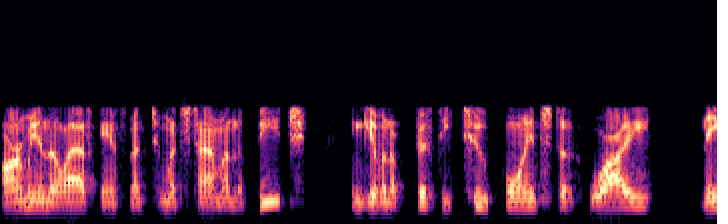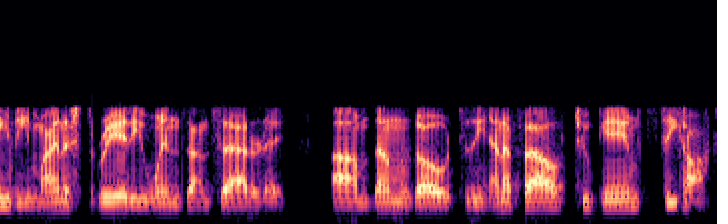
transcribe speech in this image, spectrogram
Army in their last game spent too much time on the beach and given up 52 points to Hawaii. Navy minus 380 wins on Saturday. Um, then I'm going to go to the NFL, two games. Seahawks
